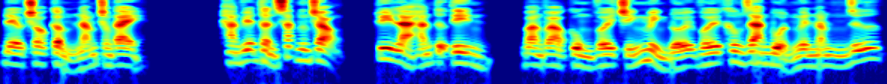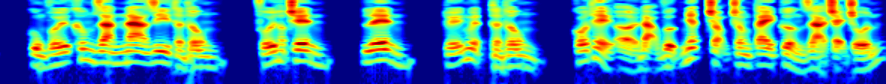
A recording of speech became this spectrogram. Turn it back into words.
đều cho cầm nắm trong tay. Hàn viễn thần sắc nghiêm trọng, tuy là hắn tự tin, bằng vào cùng với chính mình đối với không gian buồn nguyên nắm giữ, cùng với không gian na di thần thông, phối hợp trên, lên, tuế nguyệt thần thông, có thể ở đạo vực nhất trọng trong tay cường giả chạy trốn.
